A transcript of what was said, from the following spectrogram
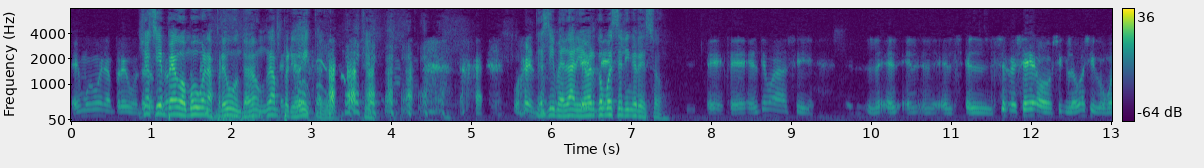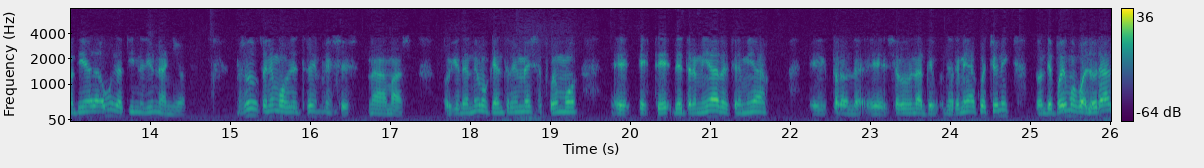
Es, muy buena pregunta. Yo siempre hago muy buenas preguntas, ¿no? Un gran periodista. yo. Decime, Dani, a ver cómo es el ingreso. Este, el tema, sí. El, el, el, CBC o ciclo básico, cuando tiene la UBA, tiene de un año. Nosotros tenemos de tres meses, nada más. Porque entendemos que en tres meses podemos eh, este, determinar determinadas eh, perdón, eh, una, determinadas cuestiones donde podemos valorar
